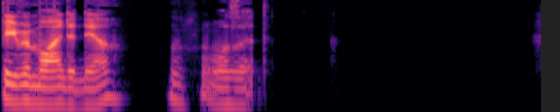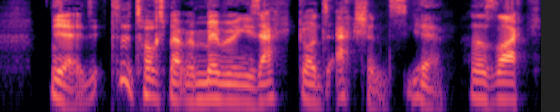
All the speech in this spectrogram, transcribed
be reminded now. What was it? Yeah, it it talks about remembering his ac- God's actions. Yeah. And I was like,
